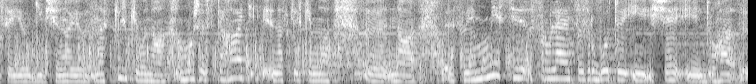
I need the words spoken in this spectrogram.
цією дівчиною, наскільки вона може встигати, наскільки вона е, на своєму місці справляється з роботою, і ще і друга е,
